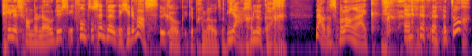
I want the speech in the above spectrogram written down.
Gilles van der Loo. Dus ik vond het ontzettend leuk dat je er was. Ik ook, ik heb genoten. Ja, gelukkig. Nou, dat is belangrijk. Toch?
